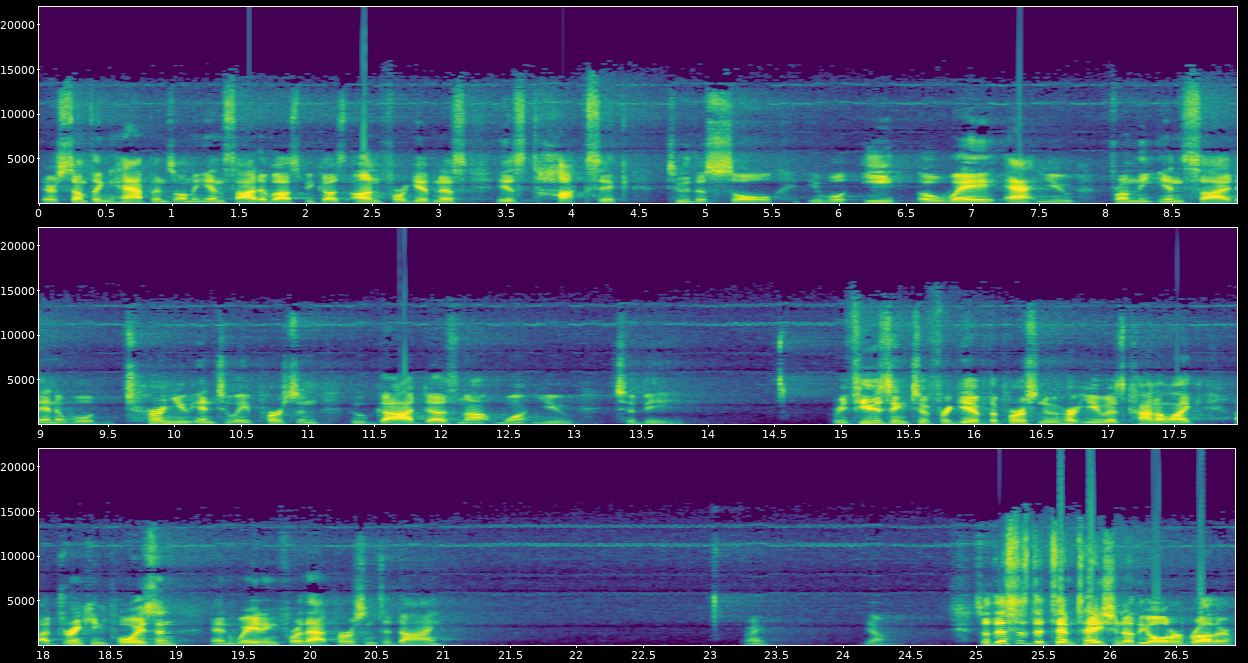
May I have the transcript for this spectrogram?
There's something happens on the inside of us because unforgiveness is toxic to the soul. It will eat away at you from the inside and it will turn you into a person who God does not want you to be. Refusing to forgive the person who hurt you is kind of like uh, drinking poison and waiting for that person to die. Right? Yeah. So, this is the temptation of the older brother.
